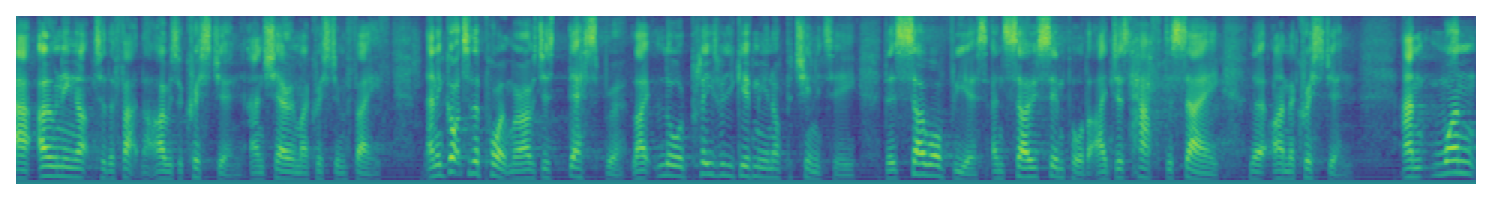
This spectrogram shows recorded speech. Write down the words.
at owning up to the fact that I was a Christian and sharing my Christian faith. And it got to the point where I was just desperate. Like, Lord, please will you give me an opportunity that's so obvious and so simple that I just have to say that I'm a Christian. And one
